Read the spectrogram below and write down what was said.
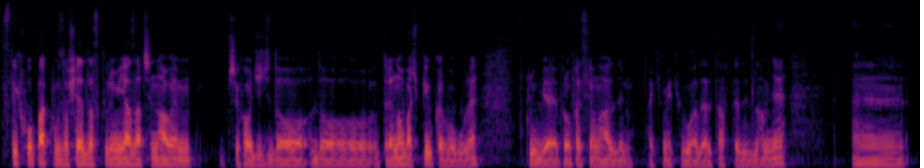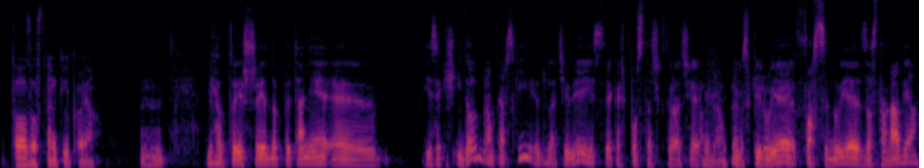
Z tych chłopaków z osiedla, z którymi ja zaczynałem przychodzić do, do trenować piłkę w ogóle w klubie profesjonalnym, takim jak była Delta wtedy dla mnie, e, to zostałem tylko ja. Mhm. Michał, to jeszcze jedno pytanie. e, Jest jakiś idol bramkarski dla Ciebie? Jest jakaś postać, która Cię inspiruje, idol? fascynuje, zastanawia?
